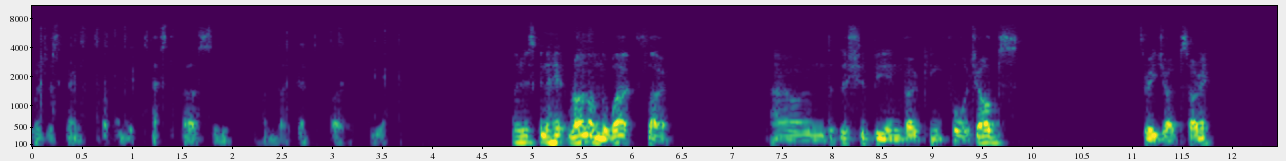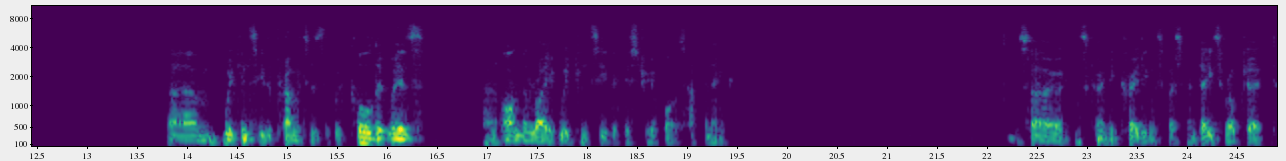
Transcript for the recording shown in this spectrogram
we're just going to put in a test person and identify here. I'm just going to hit run on the workflow. And this should be invoking four jobs three jobs, sorry. Um, we can see the parameters that we've called it with, and on the right, we can see the history of what's happening. So it's currently creating a specimen data object,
